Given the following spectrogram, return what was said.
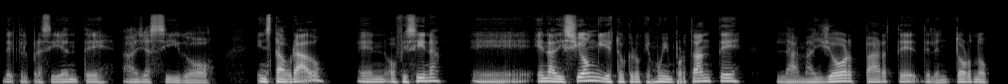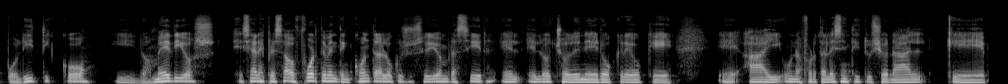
de que el presidente haya sido instaurado en oficina. en adición, y esto creo que es muy importante, la mayor parte del entorno político y los medios eh, se han expresado fuertemente en contra de lo que sucedió en Brasil el, 8 de enero. Creo que eh, hay una fortaleza institucional que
